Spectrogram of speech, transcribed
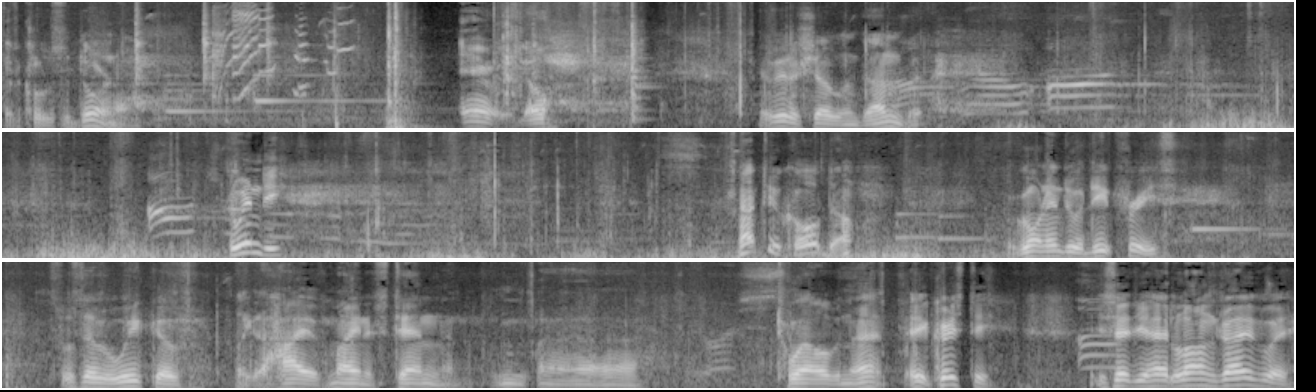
gotta close the door now. There we go. A bit of shoveling done, but it's windy. Not too cold though. We're going into a deep freeze. Supposed to have a week of like a high of minus 10 and uh, 12 and that. Hey Christy, you said you had a long driveway.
